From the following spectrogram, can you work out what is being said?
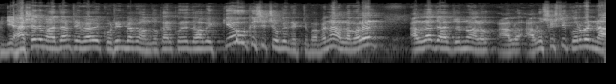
যে হাসের ময়দানটা এভাবে কঠিনভাবে অন্ধকার করে দেওয়া হবে, কেউ কিছু চোখে দেখতে পাবে না। আল্লাহ বলেন, আল্লাহ যার জন্য আলো আলো আলো সৃষ্টি করবেন না,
